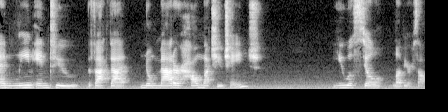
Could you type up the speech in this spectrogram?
And lean into the fact that no matter how much you change, you will still love yourself.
